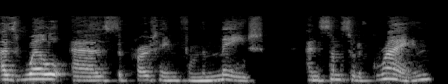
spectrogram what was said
as well as the protein from the meat and some sort of grain.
